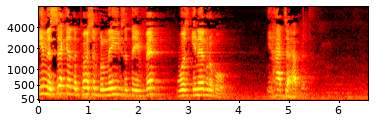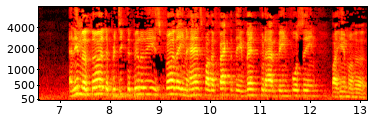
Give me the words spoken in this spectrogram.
In the second, the person believes that the event was inevitable, it had to happen. And in the third, the predictability is further enhanced by the fact that the event could have been foreseen by him or her.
